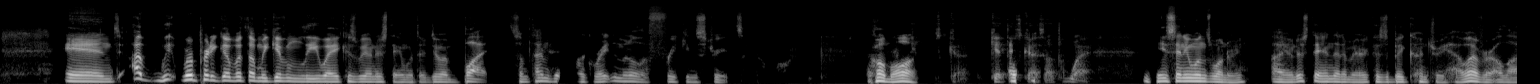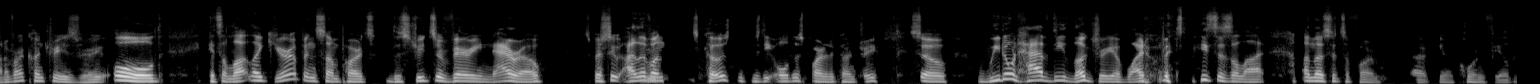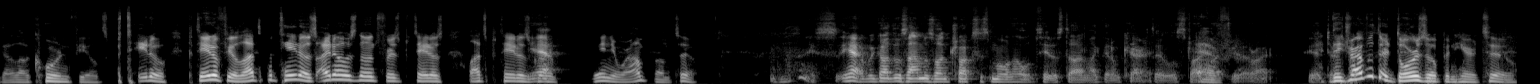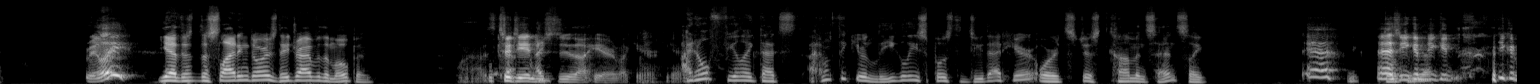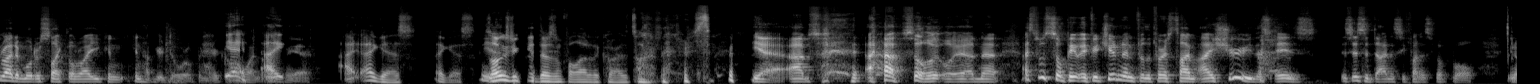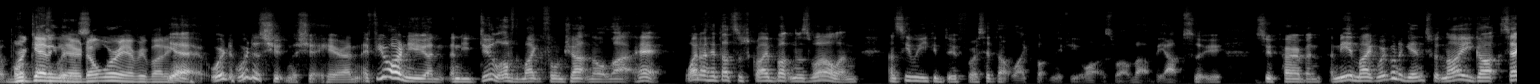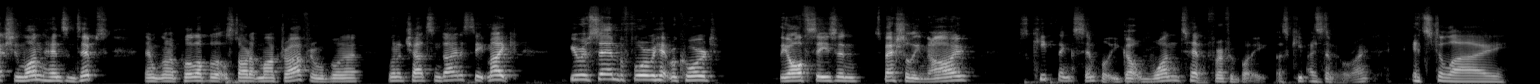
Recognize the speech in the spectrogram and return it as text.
and I, we, we're pretty good with them. We give them leeway because we understand what they're doing, but sometimes they park right in the middle of the freaking street. It's like, come on, come on. Get those guys out the way. In case anyone's wondering, I understand that America is a big country. However, a lot of our country is very old. It's a lot like Europe in some parts. The streets are very narrow, especially I live Mhm. on the East Coast, which is the oldest part of the country. So we don't have the luxury of wide open spaces a lot, unless it's a farm. Uh, you know, cornfield. Got a lot of cornfields, potato, potato field, lots of potatoes. Idaho is known for its potatoes. Lots of potatoes Yeah. in Pennsylvania, where I'm from too. Nice. Yeah, we got those Amazon trucks this mowing all the potatoes down like they don't care. They'll just drive right through it, right? Yeah, They drive with their doors open here too. really? Yeah, the, the sliding doors, they drive with them open. Wow, it's too dangerous to do that here. Like here, yeah. I don't feel like that's I don't think you're legally supposed to do that here, or it's just common sense. Like yeah. Like, Yeah, so you can that. you can you can ride a motorcycle, right? You can you can have your door open. Your car, Yeah. I- yeah. I, I guess. I guess. As Yeah. long as your kid doesn't fall out of the car, that's all that matters. Yeah, absolutely, absolutely. And uh, I suppose some people, if you're tuning in for the first time, I assure you this is this is a dynasty fantasy football. You know, We're podcast. getting there. just- Don't worry, everybody. Yeah, we're we're just shooting the shit here. And if you are new and, and you do love the microphone chat and all that, hey, why not hit that subscribe button as well and and see what you can do for us. Hit that like button if you want as well. That'd be absolutely superb. And, and me and Mike, we're going to get into it now. You got section one, hints and tips. Then we're going to pull up a little startup mock draft and we're going to we're going to chat some dynasty. Mike, you were saying before we hit record, the off season, especially now, Just keep things simple. You got one tip for everybody. Let's keep it I simple, do. right? It's July.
